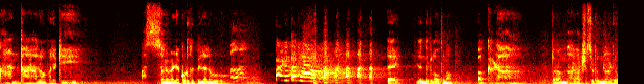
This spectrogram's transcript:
కాంతారా లోపలికి అస్సలు వెళ్ళకూడదు పిల్లలు. ఎందుకు నవ్వుతున్నావు? అక్కడ బ్రహ్మ రాక్షసుడున్నాడు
